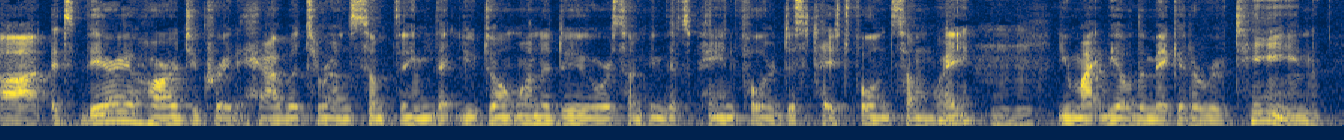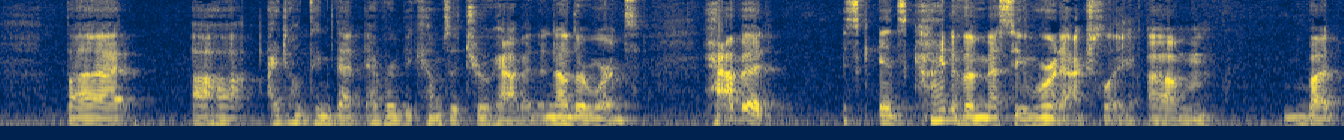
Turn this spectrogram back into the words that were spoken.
Uh, it's very hard to create habits around something that you don't want to do or something that's painful or distasteful in some way. Mm-hmm. You might be able to make it a routine, but uh, I don't think that ever becomes a true habit. In other words, habit it's, it's kind of a messy word actually, um, but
